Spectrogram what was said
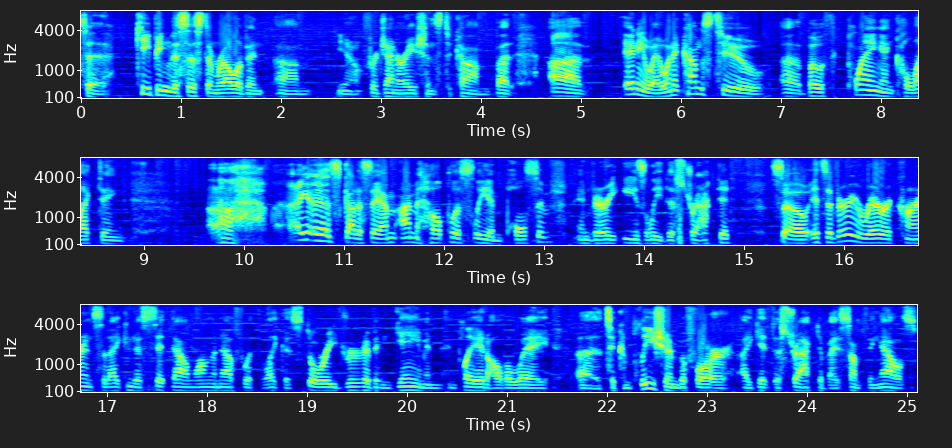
to keeping the system relevant, um, you know, for generations to come. But uh, anyway, when it comes to uh, both playing and collecting, uh, I just got to say I'm I'm helplessly impulsive and very easily distracted. So it's a very rare occurrence that I can just sit down long enough with like a story-driven game and, and play it all the way uh, to completion before I get distracted by something else.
